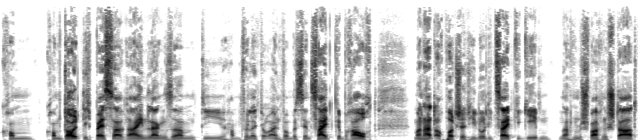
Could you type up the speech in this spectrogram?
kommen, kommen deutlich besser rein langsam. Die haben vielleicht auch einfach ein bisschen Zeit gebraucht. Man hat auch Pochettino die Zeit gegeben nach einem schwachen Start.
